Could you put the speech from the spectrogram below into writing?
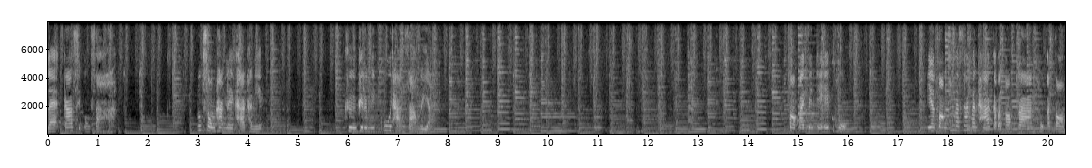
และ 90 องศา รูปทรงทางเลขาคณิต คือพีระมิดคู่ฐานสามเหลี่ยม ต่อไปเป็น AX 6 มีอะตอมที่มาสร้างบรรทัดกับอะตอมกลาง 6 อะตอม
